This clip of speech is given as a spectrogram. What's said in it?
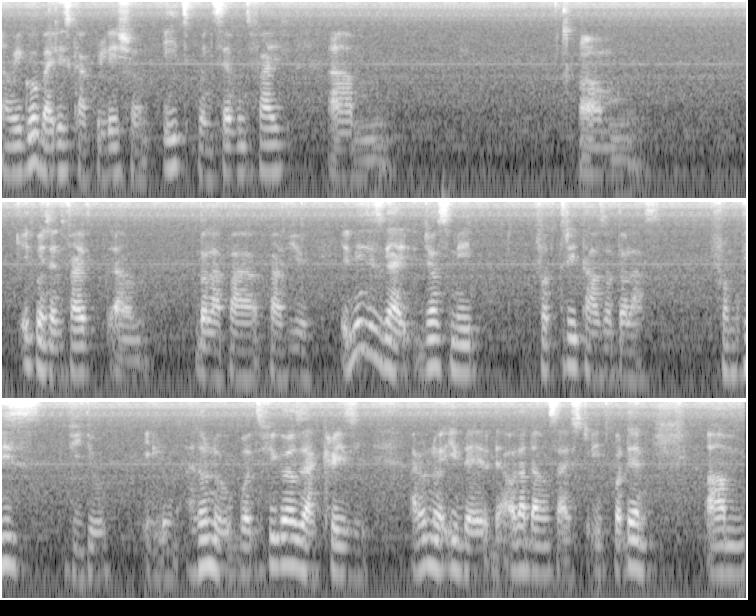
and we go by this calculation 8.75 um um 8.75 um dollar per, per view. It means this guy just made for three thousand dollars from this video alone. I don't know but the figures are crazy. I don't know if there, there are other downsides to it but then um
